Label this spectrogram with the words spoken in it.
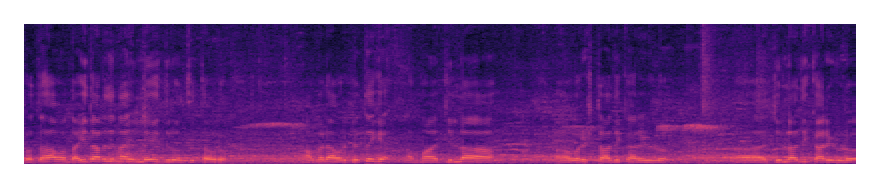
ಸ್ವತಃ ಒಂದು ಐದಾರು ದಿನ ಇಲ್ಲೇ ಇದ್ದರು ಅನ್ಸುತ್ತೆ ಅವರು. ಆಮೇಲೆ ಅವ್ರ ಜೊತೆಗೆ ನಮ್ಮ ಜಿಲ್ಲಾ ವರಿಷ್ಠಾಧಿಕಾರಿಗಳು ಜಿಲ್ಲಾಧಿಕಾರಿಗಳು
